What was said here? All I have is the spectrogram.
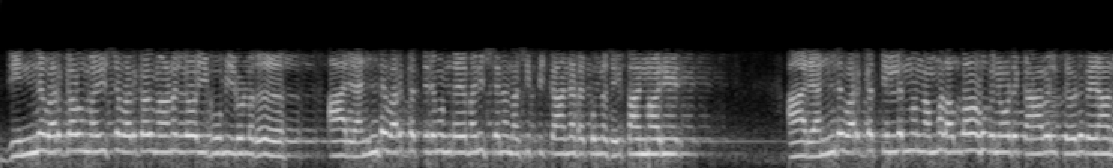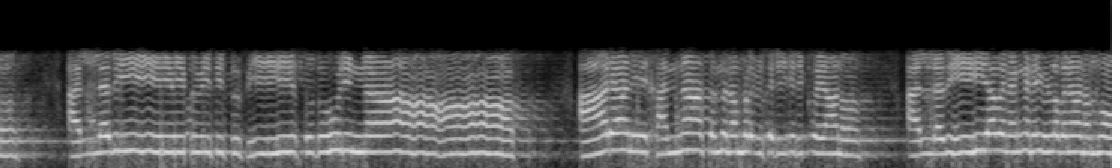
ജിന്ന് വർഗവും മനുഷ്യവർഗവുമാണല്ലോ ഈ ഭൂമിയിലുള്ളത്. ആ രണ്ട് വർഗത്തിലുമുണ്ട് മനുഷ്യനെ നശിപ്പിക്കാൻ നടക്കുന്ന ശൈത്താന്മാര്. ആ രണ്ട് വർഗത്തിൽ നിന്നും നമ്മൾ അള്ളാഹുവിനോട് കാവൽ തേടുകയാണ്. ആരാണ് ഈ ഹന്നാസ് എന്ന് നമ്മൾ വിശദീകരിക്കുകയാണ്? അല്ലതീ അവൻ എങ്ങനെയുള്ളവനാണെന്നോ?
